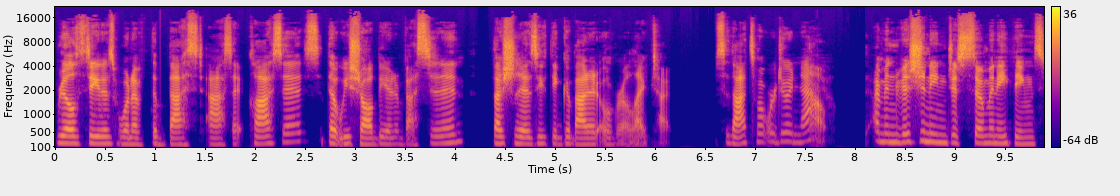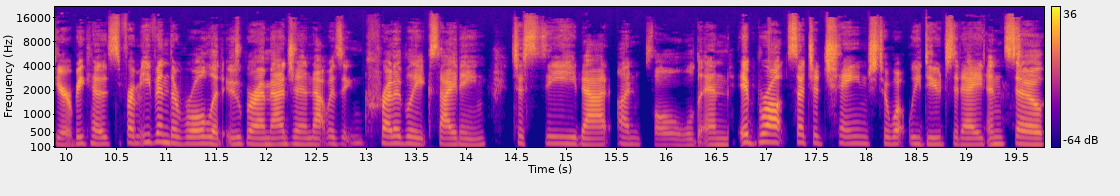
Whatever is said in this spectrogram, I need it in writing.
real estate is one of the best asset classes that we should all be invested in, especially as you think about it over a lifetime. So that's what we're doing now. I'm envisioning just so many things here because from even the role at Uber, I imagine that was incredibly exciting to see that unfold. And it brought such a change to what we do today. And so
